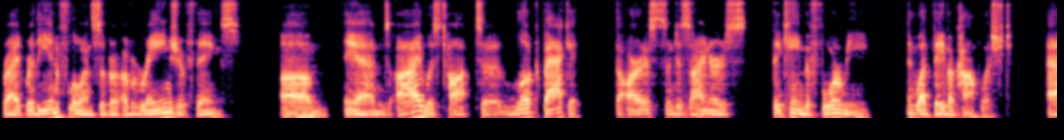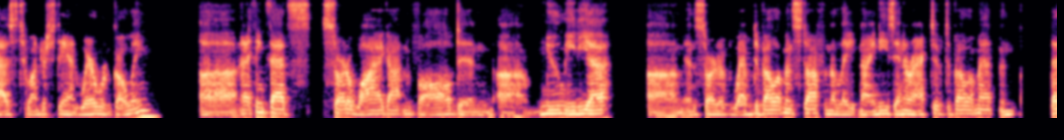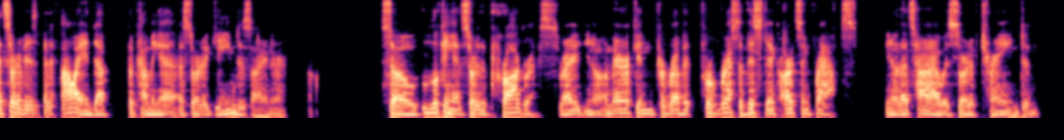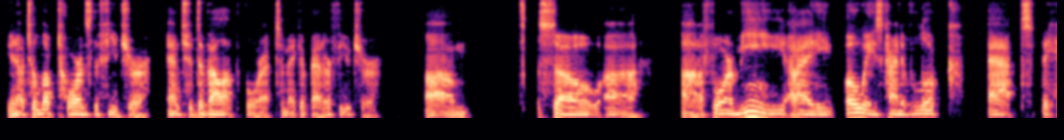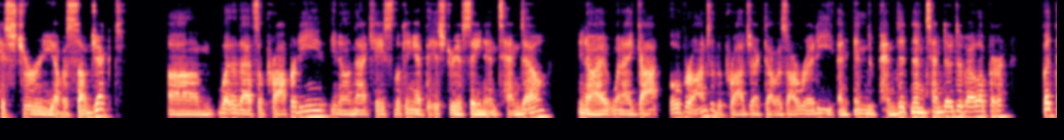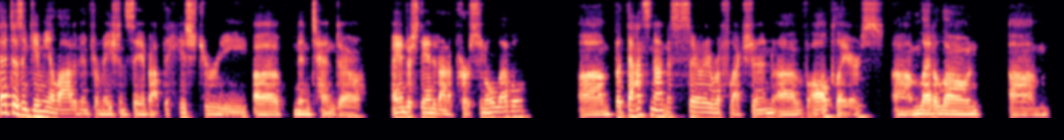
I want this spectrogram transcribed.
right? We're the influence of a, of a range of things. Um, and I was taught to look back at the artists and designers that came before me and what they've accomplished as to understand where we're going. Uh, and I think that's sort of why I got involved in um, new media um, and sort of web development stuff in the late 90s, interactive development. And that sort of is how I end up becoming a, a sort of game designer. So looking at sort of the progress, right? You know, American progressivistic arts and crafts. You know, that's how I was sort of trained and, you know, to look towards the future and to develop for it to make a better future. Um, so uh, uh, for me, I always kind of look at the history of a subject um, whether that's a property, you know, in that case, looking at the history of, say, Nintendo. You know, I, when I got over onto the project, I was already an independent Nintendo developer, but that doesn't give me a lot of information, say, about the history of Nintendo. I understand it on a personal level, um, but that's not necessarily a reflection of all players, um, let alone um,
